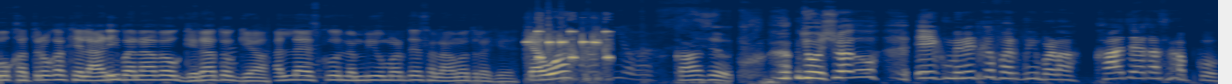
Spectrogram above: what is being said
वो खतरों का खिलाड़ी बना हुआ है वो गिरा तो गया। अल्लाह इसको लंबी उम्र दे सलामत रखे। क्या हुआ? कहाँ से जोशुआ को एक मिनट का फ़र्क नहीं पड़ा। खा जाएगा सांप को।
